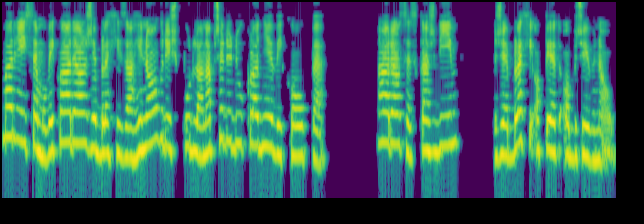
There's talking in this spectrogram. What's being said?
Marně jsem mu vykládal, že blechy zahynou, když pudla napřed důkladně vykoupe. Hádal se s každým, že blechy opět obživnou.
